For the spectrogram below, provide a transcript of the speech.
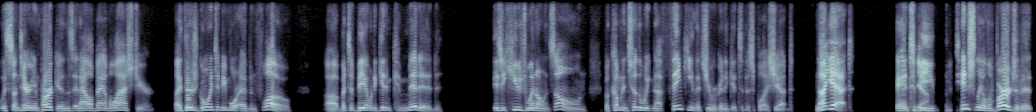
with Suntarine Perkins in Alabama last year. Like there's going to be more ebb and flow, uh, but to be able to get him committed is a huge win on its own. But coming into the week not thinking that you were going to get to this place yet, not yet, and to be potentially on the verge of it,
